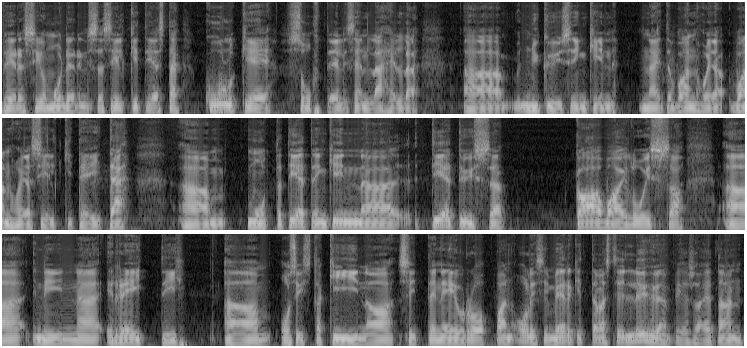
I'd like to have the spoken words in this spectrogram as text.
versio modernissa silkkitiestä kulkee suhteellisen lähellä äh, nykyisinkin näitä vanhoja, vanhoja silkkiteitä, ähm, mutta tietenkin äh, tietyissä kaavailuissa äh, niin äh, reitti ähm, osista Kiinaa sitten Eurooppaan olisi merkittävästi lyhyempi, jos ajetaan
